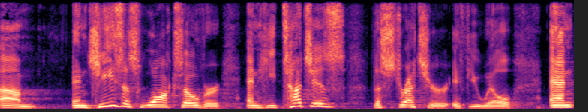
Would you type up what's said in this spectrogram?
Um, and Jesus walks over and he touches the stretcher, if you will, and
